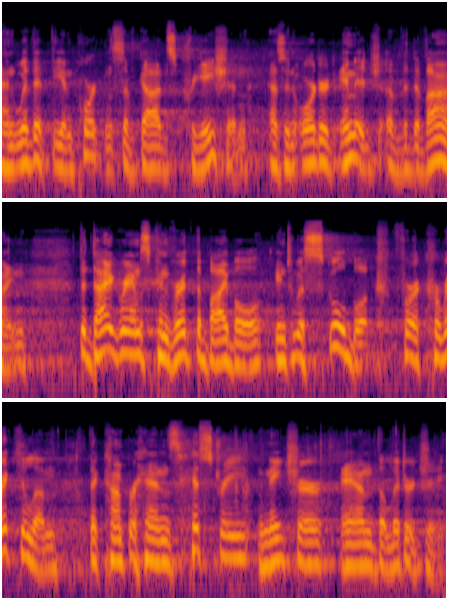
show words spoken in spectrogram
and with it the importance of God's creation as an ordered image of the divine, the diagrams convert the Bible into a schoolbook for a curriculum that comprehends history, nature, and the liturgy.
